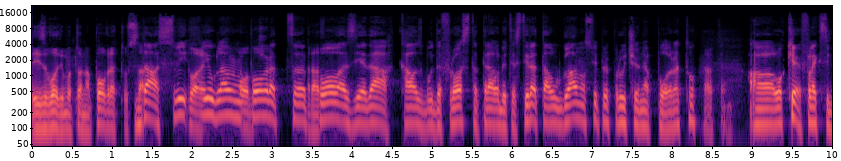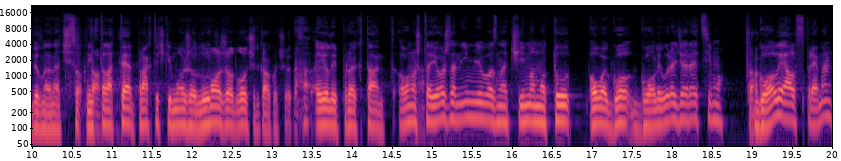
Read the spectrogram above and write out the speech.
izvodimo to na povratu. Sa, Da, svi, to je svi uglavnom na povrat, e, Razlika. polaz je da, kao zbog defrosta, trebalo bi testirati, ali uglavnom svi preporučuju na povratu. Ali ok, fleksibilno, znači instalater praktički može odlučiti Može odlučiti kako će ili projektant. Ono što je još zanimljivo, znači imamo tu, ovo je go- goli uređaj recimo, goli, ali spreman.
